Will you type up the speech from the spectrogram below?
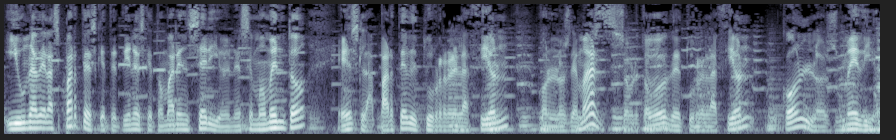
Y una de las partes que te tienes que tomar en serio en ese momento es la parte de tu relación con los demás, sobre todo de tu relación con los medios.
